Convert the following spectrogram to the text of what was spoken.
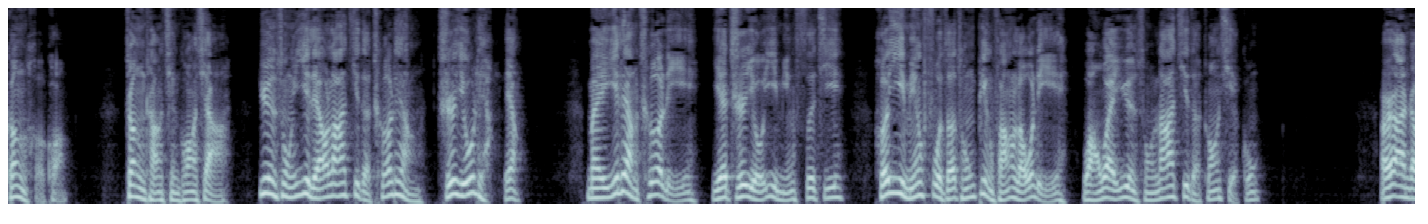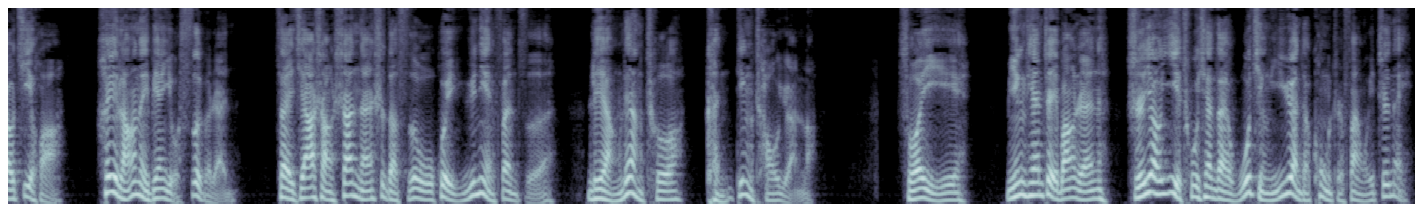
更何况，正常情况下，运送医疗垃圾的车辆只有两辆，每一辆车里也只有一名司机和一名负责从病房楼里往外运送垃圾的装卸工。而按照计划，黑狼那边有四个人，再加上山南市的子午会余孽分子。两辆车肯定超员了，所以明天这帮人只要一出现在武警医院的控制范围之内，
